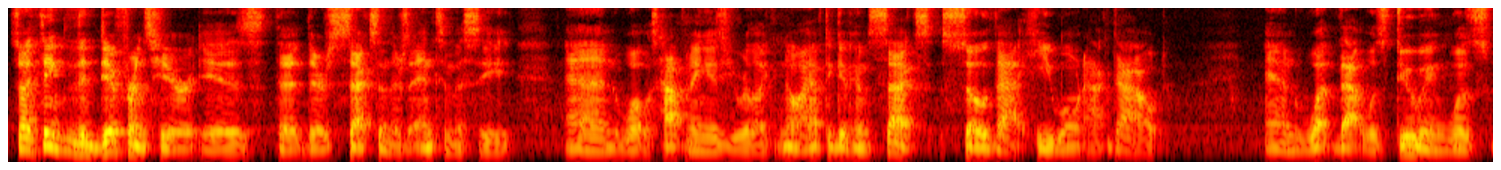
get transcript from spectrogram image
So I think the difference here is that there's sex and there's intimacy. And what was happening is you were like, no, I have to give him sex so that he won't act out. And what that was doing was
